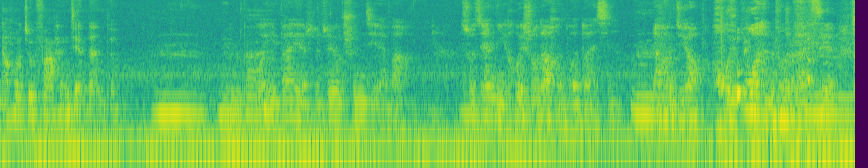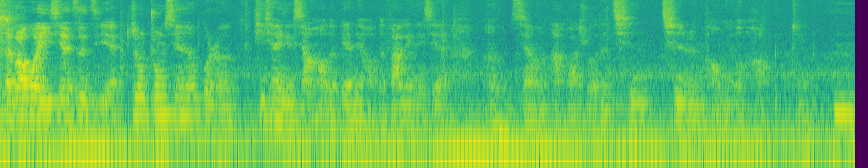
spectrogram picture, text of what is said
然后就发很简单的。嗯，明白。我一般也是只有春节吧。首先你会收到很多短信，然后你就要回复很多短信，再包括一些自己中中心或者提前已经想好的、编辑好的发给那些，嗯，像阿花说的亲亲人朋友好这样。嗯。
